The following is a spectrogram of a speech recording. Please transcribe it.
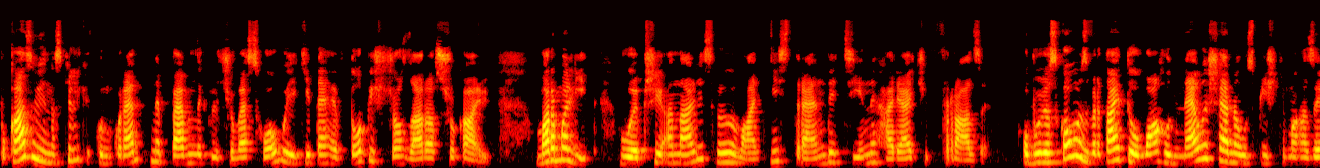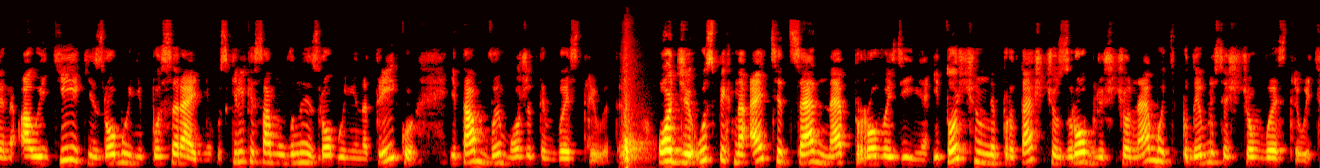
показує, наскільки конкурентне певне ключове слово, які теги в топі, що зараз шукають. Мармаліт глибший аналіз, релевантність, тренди, ціни, гарячі фрази. Обов'язково звертайте увагу не лише на успішні магазини, але й ті, які зроблені посередньо, оскільки саме вони зроблені на трійку, і там ви можете вистрілити. Отже, успіх на Еці це не про везіння, і точно не про те, що зроблю що-небудь, подивлюся, що вистрілить.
